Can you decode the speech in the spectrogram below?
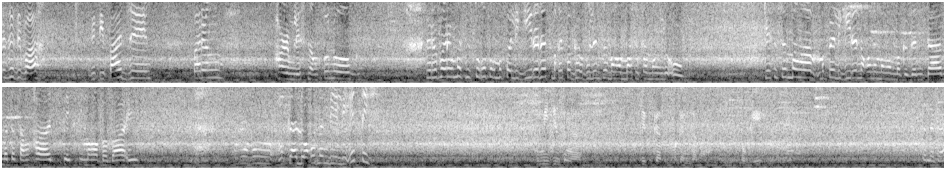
Kasi di ba, beauty pageant, parang harmless ng tunog. Pero parang mas gusto ko pang mapaligiran at makipaghabulan sa mga masasamang loob. Kesa sa mga mapaligiran ako ng mga magaganda, matatangkad, sexy mga babae. Parang mas lalo ako nanliliit eh. Tumigil ka nga. Kit Kat, maganda ka. Okay? Talaga?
